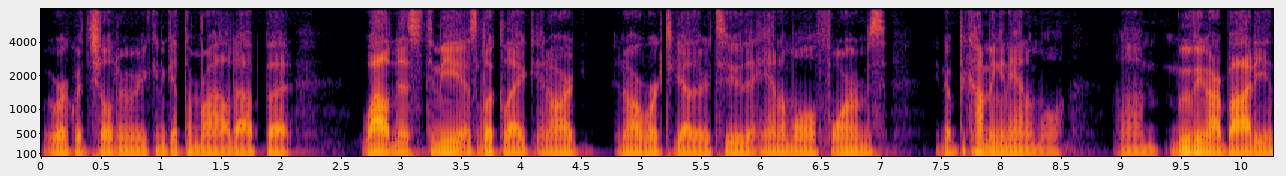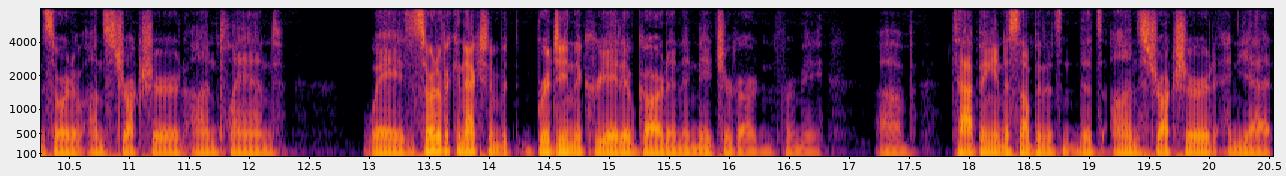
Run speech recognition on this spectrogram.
We work with children where you can get them riled up, but wildness to me has looked like in our in our work together too the animal forms. You know, becoming an animal um, moving our body in sort of unstructured, unplanned ways. It's sort of a connection, but bridging the creative garden and nature garden for me, of tapping into something that's that's unstructured and yet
